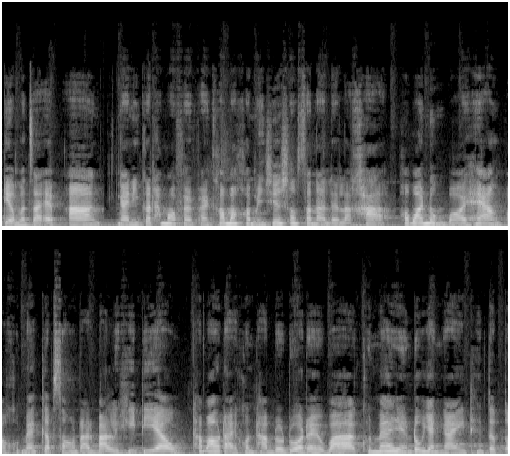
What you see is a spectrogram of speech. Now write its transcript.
เดี๋ยวมันจะแอบอ้าง งานนี้ก็ทำเอาแฟนๆเข้ามาคอมเมนต์ชื่นชมสนั่นเลยล่ะค่ะ เพราะว่าหนุ่มบอยให้อ่างปาคุณแม่เกือบ2ล้านบาทเลยทีเดียวทำเอาหลายคนถามรัวๆเลยว่า คุณแม่เลี้ยงลูกยังไง ถึงเติบโต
